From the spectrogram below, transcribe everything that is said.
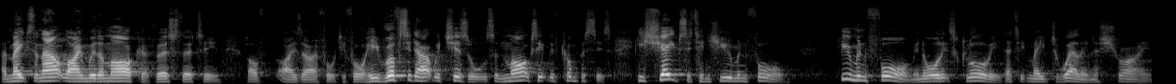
and makes an outline with a marker, verse 13 of Isaiah 44. He roughs it out with chisels and marks it with compasses. He shapes it in human form, human form in all its glory, that it may dwell in a shrine.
